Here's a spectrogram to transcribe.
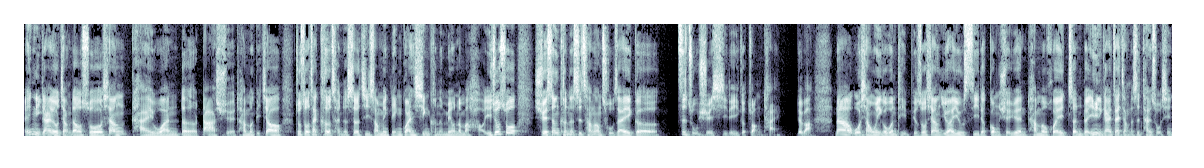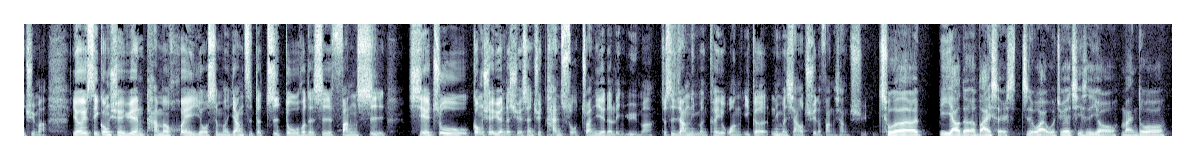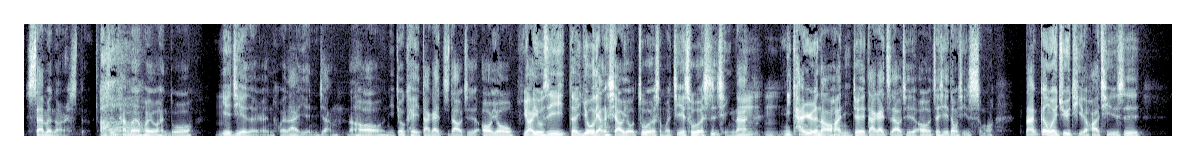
哎，你刚才有讲到说，像台湾的大学，他们比较，就说在课程的设计上面连贯性可能没有那么好，也就是说，学生可能是常常处在一个。自主学习的一个状态，对吧？那我想问一个问题，比如说像 UIUC 的工学院，他们会针对，因为你刚才在讲的是探索兴趣嘛，UIUC 工学院他们会有什么样子的制度或者是方式协助工学院的学生去探索专业的领域吗？就是让你们可以往一个你们想要去的方向去。除了必要的 advisors 之外，我觉得其实有蛮多 seminars 的，就是他们会有很多。业界的人会来演讲，然后你就可以大概知道，就是哦，有 UIUC 的优良校友做了什么杰出的事情。那你看热闹的话，你就会大概知道，其实哦，这些东西是什么。那更为具体的话，其实是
